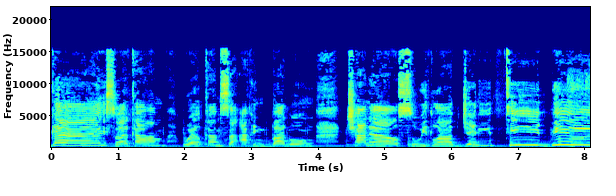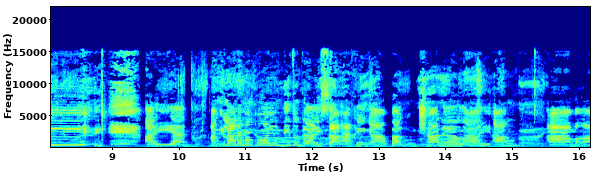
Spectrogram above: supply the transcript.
guys! Welcome! Welcome sa aking bagong channel, Sweet Love Jenny TV! Ayan. Ang ilalaman ko ngayon dito guys sa aking uh, bagong channel ay ang uh, mga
